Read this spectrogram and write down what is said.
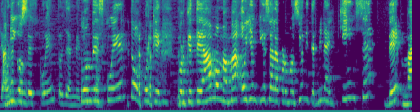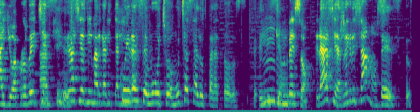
Y ahora Amigos, con descuento, Janet. con descuento, porque, porque te amo, mamá. Hoy empieza la promoción y termina el 15 de mayo. Aprovechen. Gracias, mi Margarita linda. Cuídense mucho, mucha salud para todos. Mm, Bendiciones. un beso. Gracias. Regresamos. Besos.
